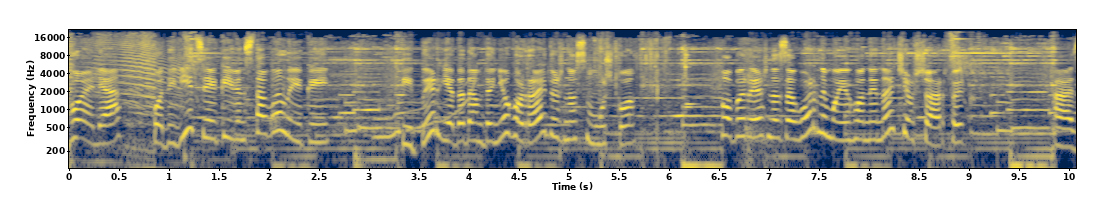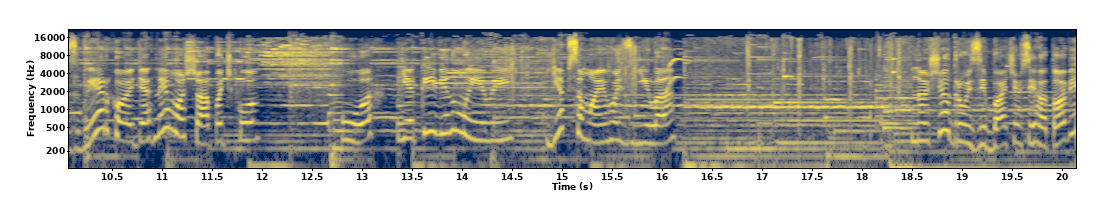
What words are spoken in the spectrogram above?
вуаля! Подивіться, який він став великий. Тепер я додам до нього райдужну смужку. Обережно загорнемо його, неначе в шарфик. А зверху одягнемо шапочку. Ох, який він милий. Я б сама його з'їла. Ну що, друзі, бачу, всі готові?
